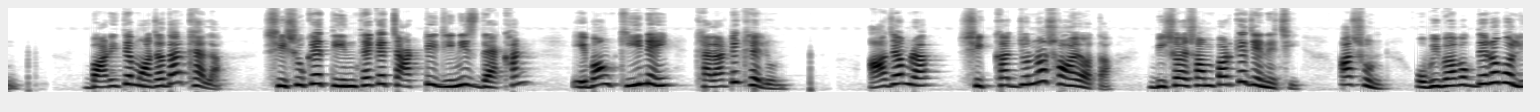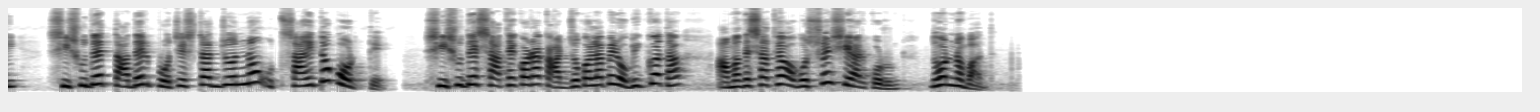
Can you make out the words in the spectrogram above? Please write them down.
বাড়িতে মজাদার খেলা। শিশুকে তিন থেকে চারটি জিনিস দেখান এবং কী নেই খেলাটি খেলুন। আজ আমরা শিক্ষার জন্য সহায়তা বিষয় সম্পর্কে জেনেছি। আসুন অভিভাবকদেরও বলি, শিশুদের তাদের প্রচেষ্টার জন্য উৎসাহিত করতে। শিশুদের সাথে করা কার্যকলাপের অভিজ্ঞতা আমাদের সাথে অবশ্যই শেয়ার করুন। ধন্যবাদ।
